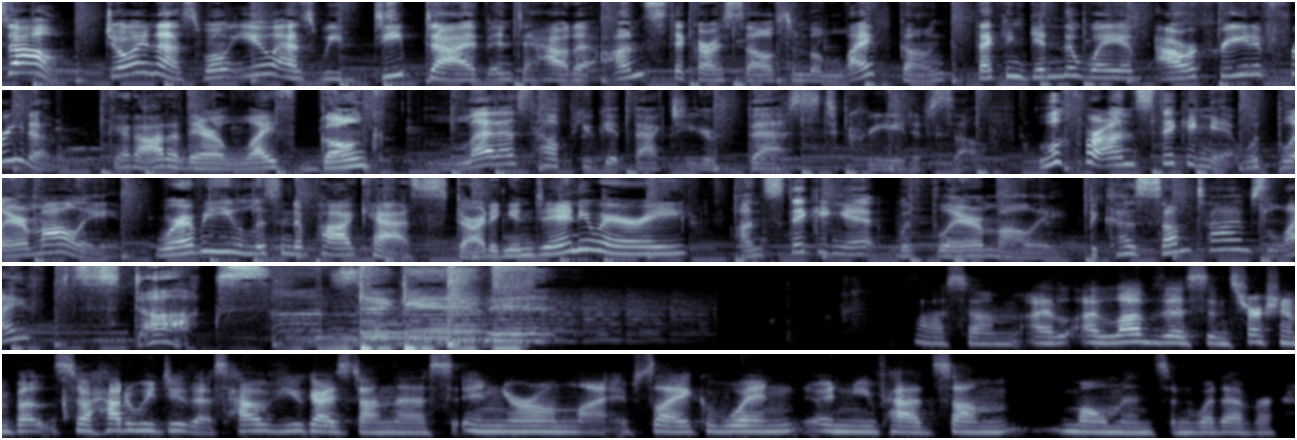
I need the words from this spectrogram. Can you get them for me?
So, join us, won't you, as we deep dive into how to unstick ourselves from the life gunk that can get in the way of our creative freedom. Get out of there, life gunk. Let us help you get back to your best creative self. Look for Unsticking It with Blair Molly, wherever you listen to podcasts, starting in January. Unsticking It with Blair and Molly, because sometimes life sucks. Awesome. I, I love this instruction. But so, how do we do this? How have you guys done this in your own lives? Like when, and you've had some moments and whatever.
